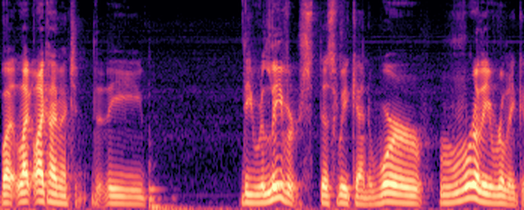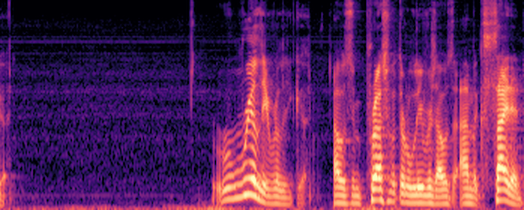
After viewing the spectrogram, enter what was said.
but like like I mentioned, the the relievers this weekend were really really good. Really really good. I was impressed with the relievers. I was I'm excited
